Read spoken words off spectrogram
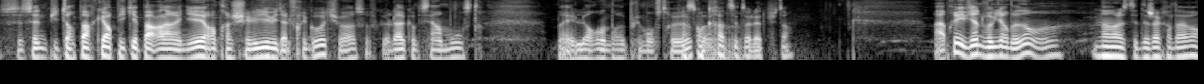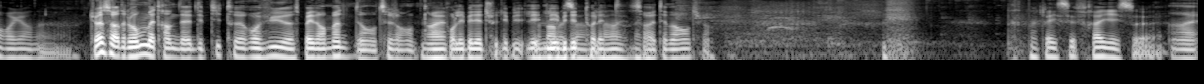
c'est scène Peter Parker piqué par l'araignée, rentre chez lui, vide le frigo, tu vois. Sauf que là, comme c'est un monstre, bah, ils le rendent plus monstrueux. Quoi. crade, ses toilettes, putain. Après, il vient de vomir dedans. hein. Non, non, c'était déjà crade avant, regarde. Tu vois, ça aurait été le moment de mettre un- des, des petites euh, revues euh, Spider-Man dans, genre Ouais. pour les BD de, les, les- Non, les mais BD ça- de toilette. bah ouais, ça aurait été marrant, tu vois. Donc là, il s'effraie et il se. Ouais.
